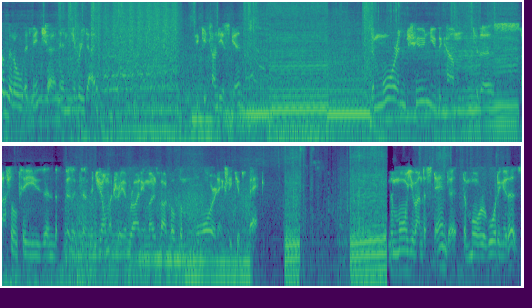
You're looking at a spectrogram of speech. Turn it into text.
a little adventure in every day. It gets under your skin. The more in tune you become to the subtleties and the physics and the geometry of riding a motorcycle, the more it actually gives back. The more you understand it, the more rewarding it is.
